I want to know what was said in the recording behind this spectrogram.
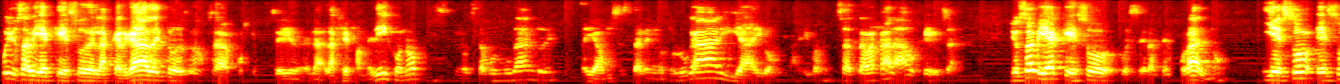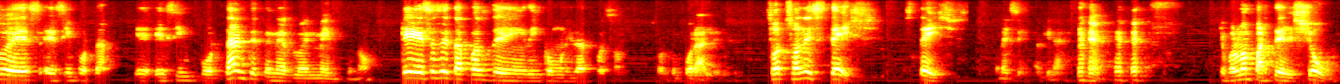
pues yo sabía que eso de la cargada y todo eso, o sea, porque pues, la, la, jefa me dijo, ¿no? Pues estamos mudando, y vamos a estar en otro lugar y ya ahí vamos a trabajar, ah, ok, o sea, yo sabía que eso pues era temporal, ¿no? Y eso, eso es, es importante, es importante tenerlo en mente, ¿no? Que esas etapas de, de incomodidad pues son, son temporales, son, son stage, stage, ese, al final, que forman parte del show.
